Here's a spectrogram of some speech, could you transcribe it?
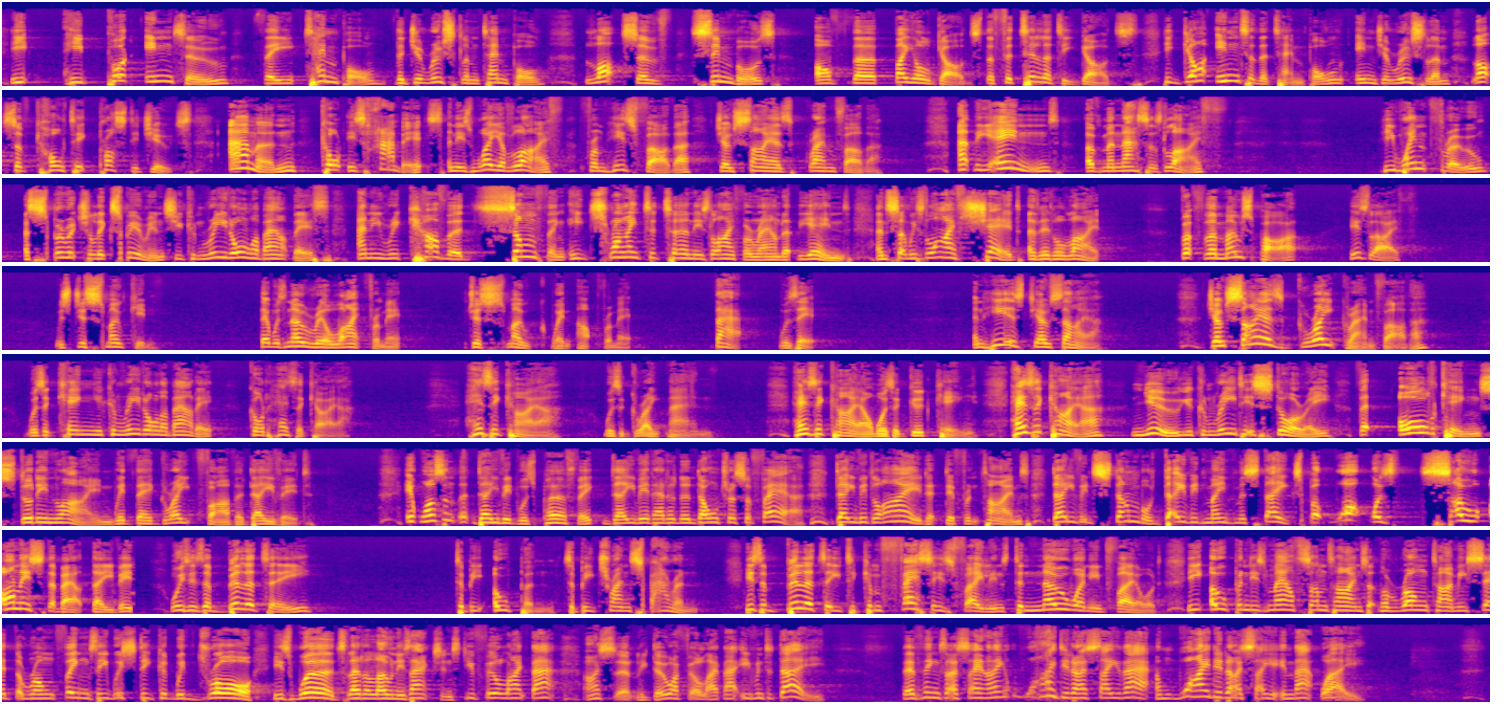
He, he put into the temple, the Jerusalem temple, lots of symbols of the Baal gods, the fertility gods. He got into the temple in Jerusalem, lots of cultic prostitutes. Amon caught his habits and his way of life from his father, Josiah's grandfather. At the end of Manasseh's life, he went through a spiritual experience. You can read all about this. And he recovered something. He tried to turn his life around at the end. And so his life shed a little light. But for the most part, his life was just smoking. There was no real light from it, just smoke went up from it. That was it. And here's Josiah. Josiah's great grandfather was a king, you can read all about it, called Hezekiah. Hezekiah was a great man. Hezekiah was a good king. Hezekiah knew, you can read his story, that all kings stood in line with their great father David. It wasn't that David was perfect. David had an adulterous affair. David lied at different times. David stumbled. David made mistakes. But what was so honest about David was his ability to be open, to be transparent. His ability to confess his failings, to know when he'd failed. He opened his mouth sometimes at the wrong time. He said the wrong things. He wished he could withdraw his words, let alone his actions. Do you feel like that? I certainly do. I feel like that even today. There are things I say, and I think, why did I say that? And why did I say it in that way?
